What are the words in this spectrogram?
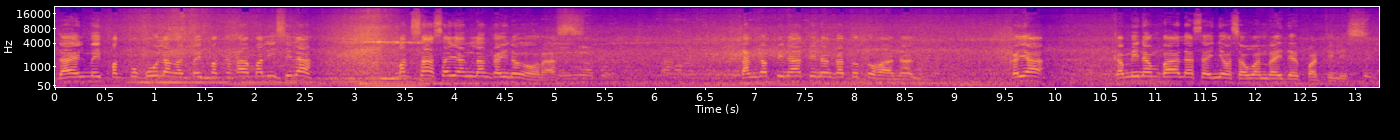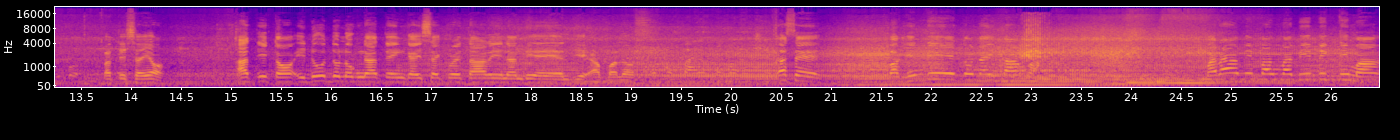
Dahil may pagkukulang at may pagkakamali sila. Magsasayang lang kayo ng oras tanggapin natin ang katotohanan. Kaya kami nang bala sa inyo sa One Rider Party List. Pati sa iyo. At ito, idudulog natin kay Secretary ng DILG Abalos. Kasi, pag hindi ito na itama, marami pang mabibiktima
